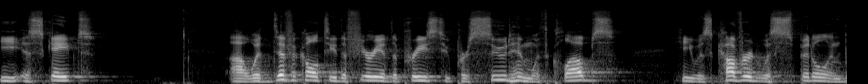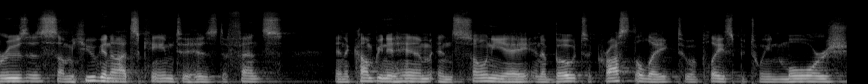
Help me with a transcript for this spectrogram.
He escaped uh, with difficulty the fury of the priests who pursued him with clubs. He was covered with spittle and bruises. Some Huguenots came to his defense and accompanied him and Saunier in a boat across the lake to a place between Morges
